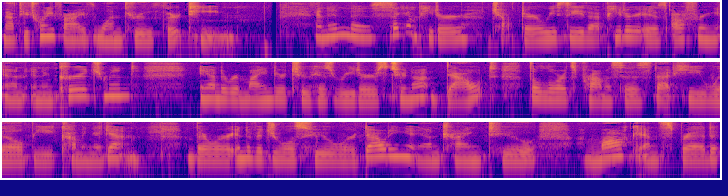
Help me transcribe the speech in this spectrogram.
Matthew 25 1 through 13. And in this second Peter chapter, we see that Peter is offering an, an encouragement and a reminder to his readers to not doubt the Lord's promises that he will be coming again. There were individuals who were doubting and trying to mock and spread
